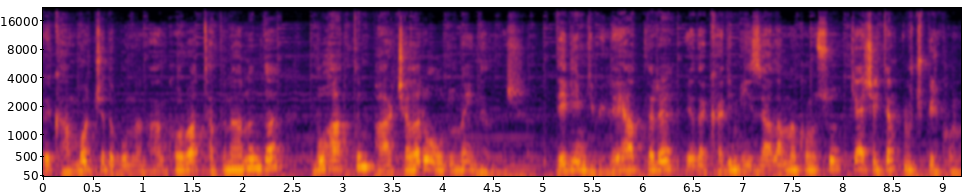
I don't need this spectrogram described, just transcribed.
ve Kamboçya'da bulunan Angkor Wat Tapınağı'nın da bu hattın parçaları olduğuna inanılır. Dediğim gibi ley hatları ya da kadim hizalanma konusu gerçekten uç bir konu.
